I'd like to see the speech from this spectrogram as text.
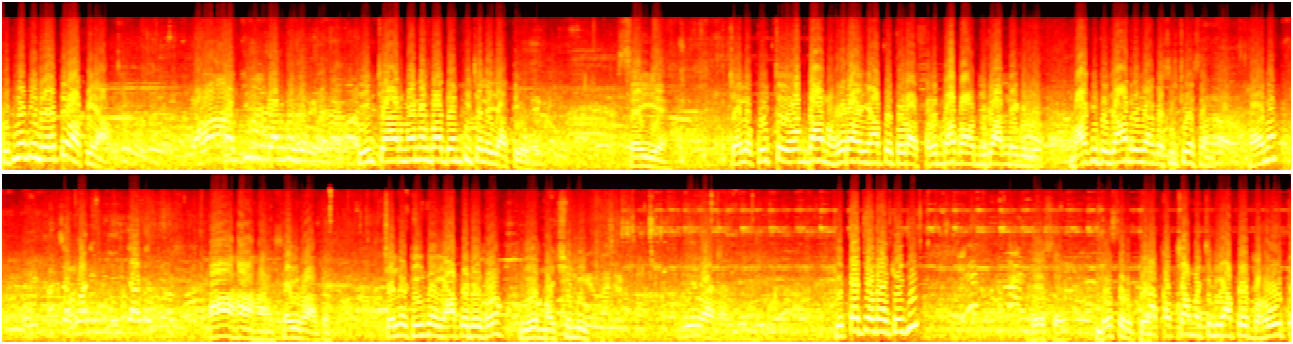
कितने दिन रहते हो आप यहाँ? तीन चार महीने के बाद एमपी चले जाते हो। सही है। चलो कुछ तो योगदान हो रहा है यहाँ पे थोड़ा श्रद्धा भाव निकालने के लिए। बाकी तो जान रहे यहाँ का सिचुएशन है ना? हाँ हाँ हाँ सही बात है। चलो ठीक है यहाँ पे देखो ये मछली। ये कितना चल रहा है के जी दो सौ। दो सौ रुपया। कच्चा मछली यहाँ पे बहुत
